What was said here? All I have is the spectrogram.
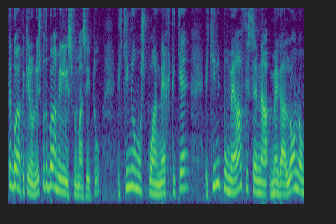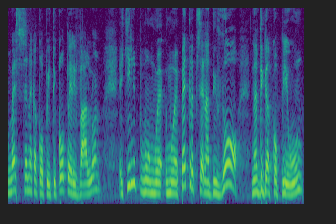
Δεν μπορεί να επικοινωνήσουμε, δεν μπορεί να μιλήσουμε μαζί του. Εκείνη όμως που ανέχτηκε, εκείνη που με άφησε να μεγαλώνω μέσα σε ένα κακοποιητικό περιβάλλον, εκείνη που μου, μου επέτρεψε να τη δω να την κακοποιούν,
